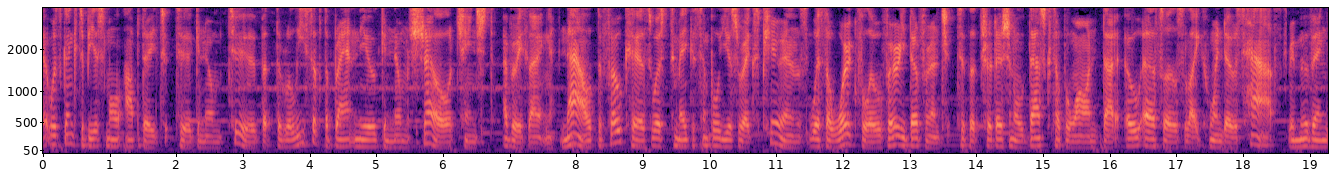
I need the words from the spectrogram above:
it was going to be a small update to GNOME 2, but the release of the brand new GNOME shell changed everything. Now, the focus was to make a simple user experience with a workflow very different to the traditional desktop one that OSs like Windows have, removing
